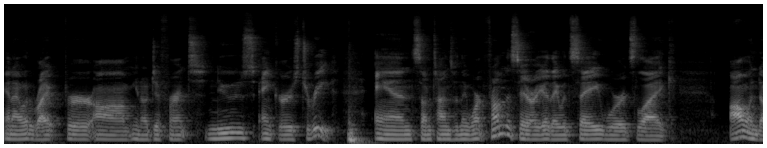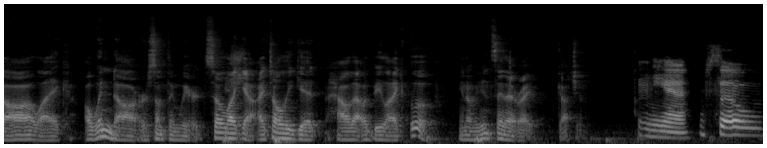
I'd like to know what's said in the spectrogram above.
and I would write for um, you know different news anchors to read. And sometimes when they weren't from this area, they would say words like "awanda," like "awinda," or something weird. So like, yeah, I totally get how that would be like, ugh, you know, you didn't say that right. Gotcha. Yeah. So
